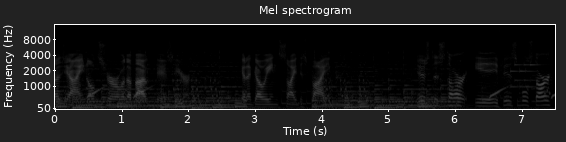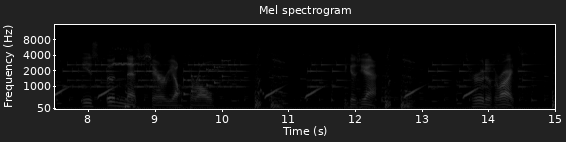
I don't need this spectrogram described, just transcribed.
Cause yeah, I'm not sure what about this here. Gonna go inside this pipe. Just the star, invisible star, is unnecessary after all. Because yeah, Trude is right.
